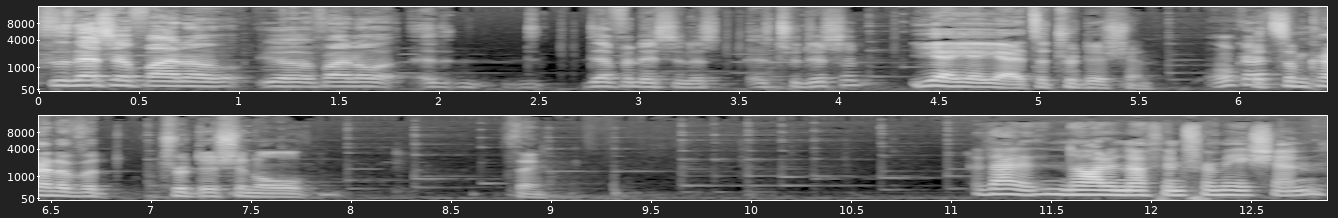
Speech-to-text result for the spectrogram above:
So that's your final your final uh, definition is, is tradition. Yeah, yeah, yeah. It's a tradition. Okay. It's some kind of a traditional thing. That is not enough information.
